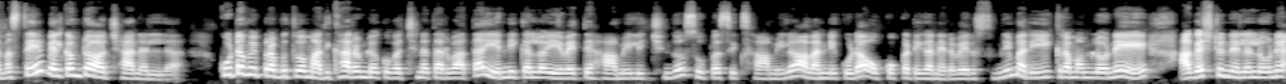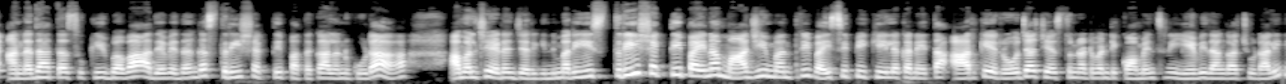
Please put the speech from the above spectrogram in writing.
నమస్తే వెల్కమ్ టు అవర్ ఛానల్. కూటమి ప్రభుత్వం అధికారంలోకి వచ్చిన తర్వాత ఎన్నికల్లో ఏవైతే హామీలు ఇచ్చిందో సూపర్ సిక్స్ హామీలు అవన్నీ కూడా ఒక్కొక్కటిగా నెరవేరుస్తుంది. మరి ఈ క్రమంలోనే ఆగస్టు నెలలోనే అన్నదాత సుఖీభవ అదేవిధంగా స్త్రీ శక్తి పథకాలను కూడా అమలు చేయడం జరిగింది. మరి ఈ స్త్రీ శక్తి పైన మాజీ మంత్రి వైసీపీ కీలక నేత ఆర్కే రోజా చేస్తున్నటువంటి కామెంట్స్ని ఏ విధంగా చూడాలి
